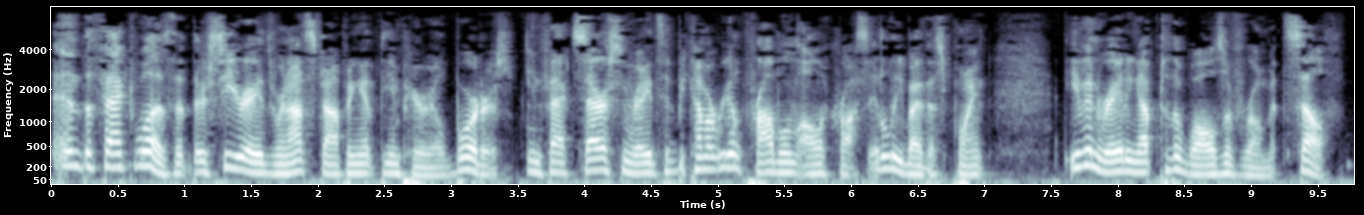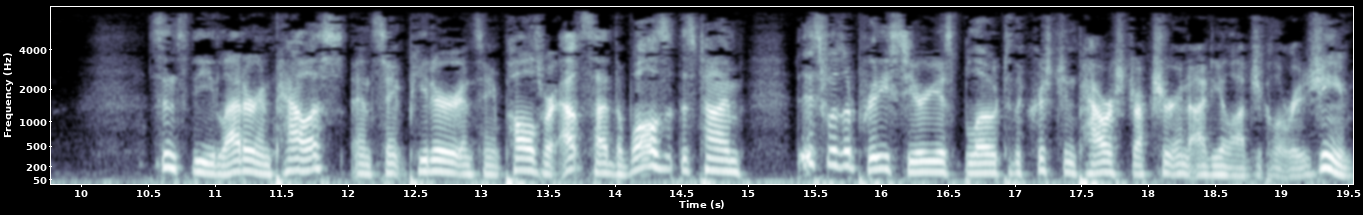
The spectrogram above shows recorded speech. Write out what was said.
And the fact was that their sea raids were not stopping at the imperial borders. In fact, Saracen raids had become a real problem all across Italy by this point, even raiding up to the walls of Rome itself. Since the Lateran Palace and St. Peter and St. Paul's were outside the walls at this time, this was a pretty serious blow to the Christian power structure and ideological regime.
